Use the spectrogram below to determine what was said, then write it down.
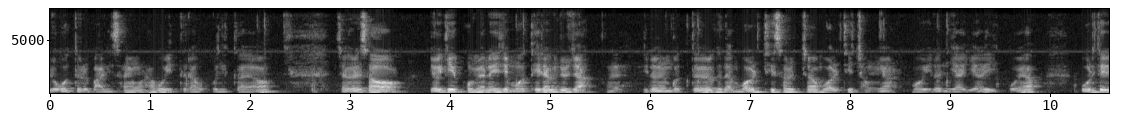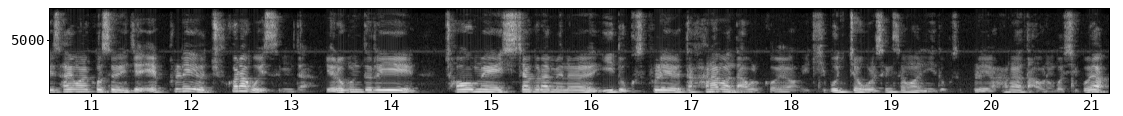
요것들을 많이 사용을 하고 있더라고 보니까요. 자 그래서 여기에 보면은 이제 뭐 대량 조작 네, 이런 것들 그다음 멀티 설정, 멀티 정렬 뭐 이런 이야기가 있고요. 우리들이 사용할 것은 이제 앱 플레이어 추가라고 있습니다. 여러분들이 처음에 시작을 하면은 이 녹스 플레이어 딱 하나만 나올 거예요. 기본적으로 생성한 이 녹스 플레이어 하나 나오는 것이고요.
